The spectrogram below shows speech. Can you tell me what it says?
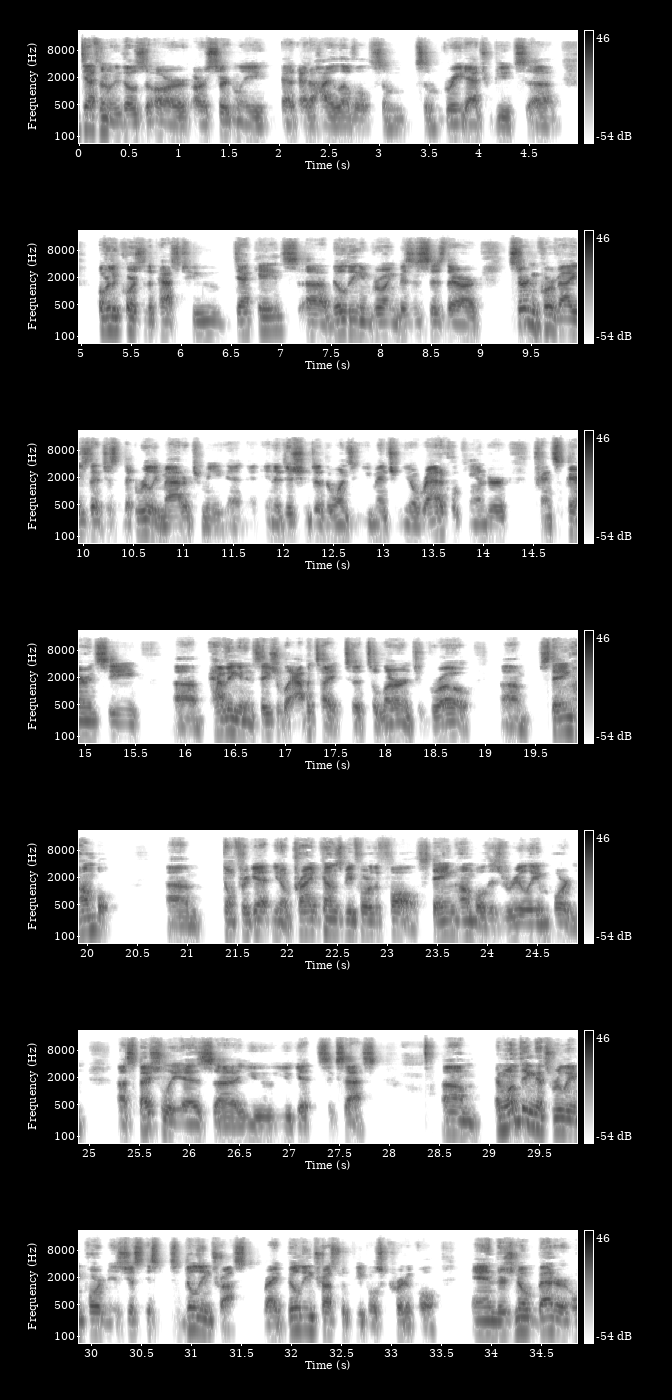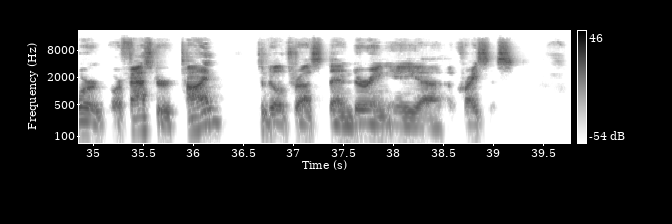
Definitely, those are are certainly at, at a high level some some great attributes. Uh, over the course of the past two decades, uh, building and growing businesses, there are certain core values that just that really matter to me. And in addition to the ones that you mentioned, you know, radical candor, transparency, uh, having an insatiable appetite to, to learn, to grow, um, staying humble. Um, don't forget, you know, pride comes before the fall. Staying humbled is really important, especially as uh, you you get success. Um, and one thing that's really important is just is building trust, right? Building trust with people is critical. And there's no better or, or faster time to build trust than during a, uh, a crisis.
